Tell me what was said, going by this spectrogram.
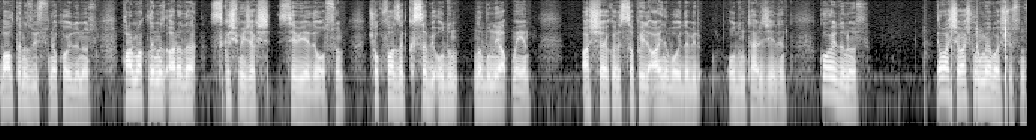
baltanızı üstüne koydunuz. Parmaklarınız arada sıkışmayacak seviyede olsun. Çok fazla kısa bir odunla bunu yapmayın. Aşağı yukarı sapıyla aynı boyda bir odun tercih edin. Koydunuz. Yavaş yavaş vurmaya başlıyorsunuz.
